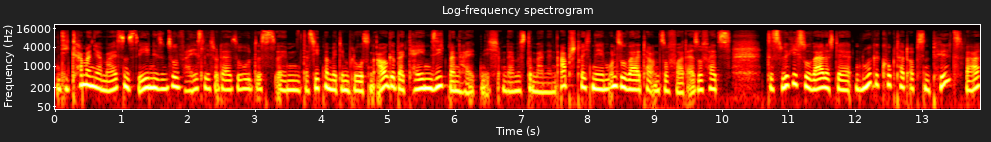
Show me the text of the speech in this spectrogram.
die kann man ja meistens sehen, die sind so weißlich oder so, das, ähm, das sieht man mit dem bloßen Auge. Bakterien sieht man halt nicht. Und da müsste man einen Abstrich nehmen und so weiter und so fort. Also falls das wirklich so war, dass der nur geguckt hat, ob es ein Pilz war,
